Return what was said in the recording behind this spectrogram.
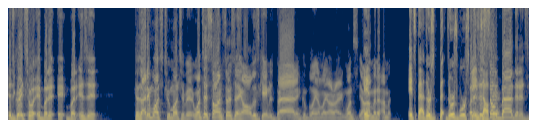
It's great. So, it, but it, it, but is it? Because I didn't watch too much of it. Once I saw him start saying, "Oh, this game is bad," and complaining, I'm like, "All right." Once It- I'm gonna, I'm. it's bad. There's there's worse But is games it so there. bad that it's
